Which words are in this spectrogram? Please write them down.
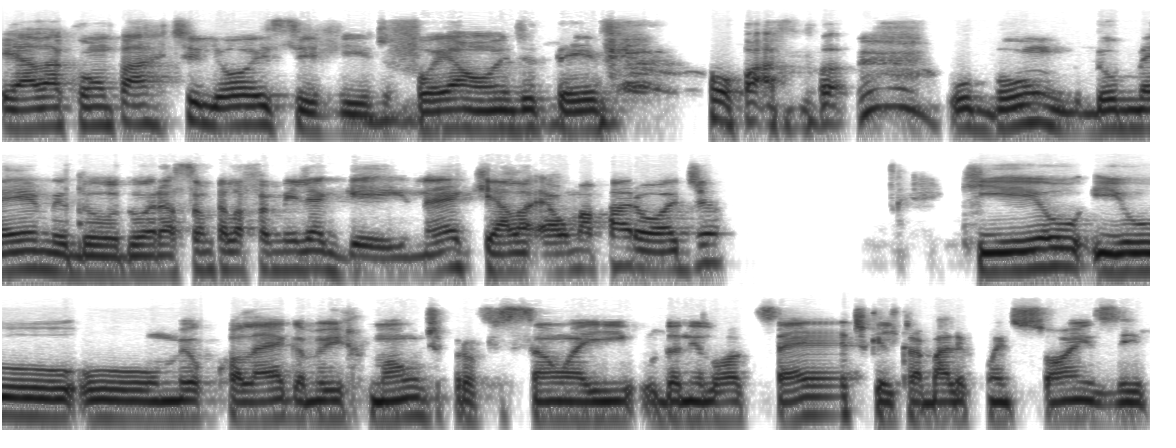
E ela compartilhou esse vídeo, foi aonde teve o, o boom do meme do, do Oração pela Família Gay, né? Que ela é uma paródia que eu e o, o, meu colega, meu irmão de profissão aí, o Danilo Roxette, que ele trabalha com edições e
